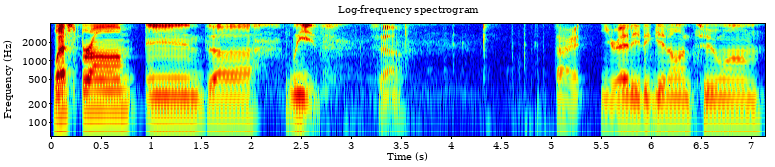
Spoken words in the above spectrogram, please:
West Brom and uh, Leeds. So, all right, you ready to get on to? Um,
